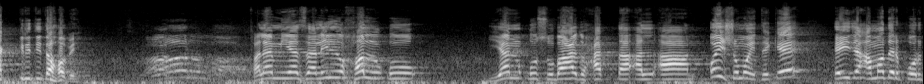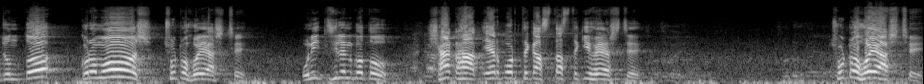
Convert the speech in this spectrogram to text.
আকৃতিতে হবে। ওই সময় থেকে এই যে আমাদের পর্যন্ত ক্রমশ ছোট হয়ে আসছে। উনি ছিলেন কত? ষাট হাত। এরপর থেকে আস্তে আস্তে কি হয়ে আসছে? ছোট হয়ে আসছে।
